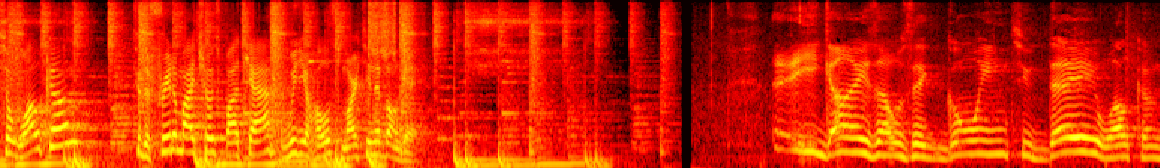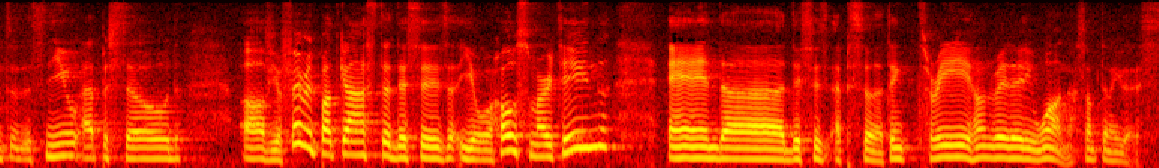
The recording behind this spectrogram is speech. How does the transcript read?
So welcome to the Freedom by Choice podcast with your host, Martin Ebongue. Hey guys, how's it going today? Welcome to this new episode of your favorite podcast. This is your host, Martin, and uh, this is episode, I think, 381, something like this.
